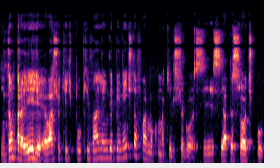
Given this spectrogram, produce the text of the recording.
Então, para ele, eu acho que tipo, que vale é independente da forma como aquilo chegou. Se, se a pessoa tipo,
